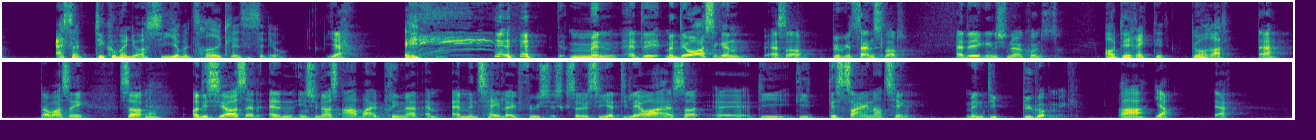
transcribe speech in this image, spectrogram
Altså, det kunne man jo også sige om en tredjeklasses elev. Ja. men, er det, men det var også igen, altså, bygge et sandslot. Er det ikke ingeniørkunst? Og det er rigtigt. Du har ret. Ja, der var se. Så, Ja. Og de siger også, at, at en ingeniørs arbejde primært er, er mentalt og ikke fysisk. Så det vil sige, at de laver altså, øh, de, de designer ting, men de bygger dem ikke. Ah, ja. Ja.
